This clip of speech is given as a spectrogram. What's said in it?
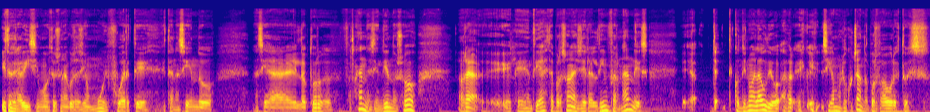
Esto es gravísimo, esto es una acusación muy fuerte que están haciendo hacia el doctor Fernández, entiendo yo. Ahora, eh, la identidad de esta persona es Geraldine Fernández. Eh, Continúa el audio, a ver, sigámoslo escuchando, por favor, esto es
